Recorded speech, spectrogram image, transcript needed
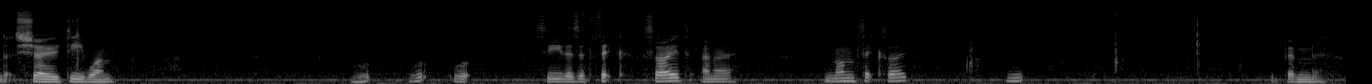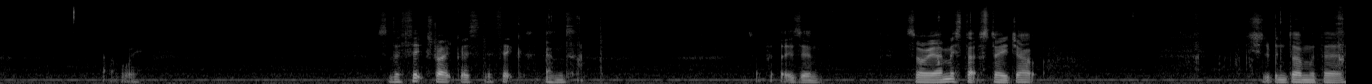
let's show D1. Whoop, whoop, whoop. See, there's a thick side and a non-thick side. Bend the way. The thick stripe goes to the thick end. So I'll put those in. Sorry, I missed that stage out. Should have been done with the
